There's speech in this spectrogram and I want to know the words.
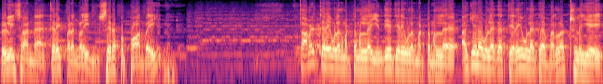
ரிலீஸான திரைப்படங்களின் சிறப்பு பார்வை. தமிழ் திரையுலகம் மட்டுமல்ல இந்திய திரையுலகம் மட்டுமல்ல அகில உலக திரையுலக வரலாற்றிலேயே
